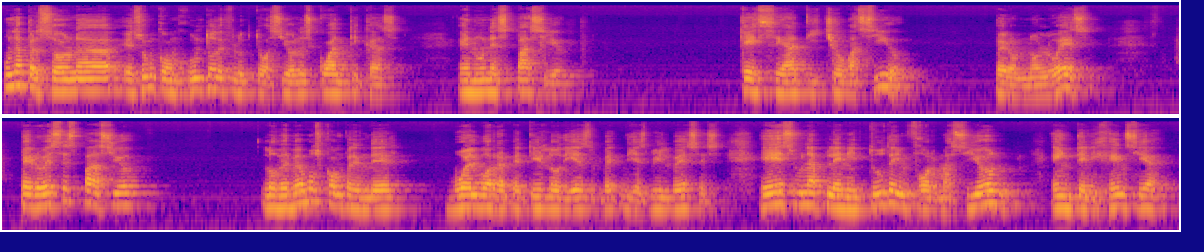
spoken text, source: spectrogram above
una persona es un conjunto de fluctuaciones cuánticas en un espacio que se ha dicho vacío, pero no lo es. Pero ese espacio lo debemos comprender, vuelvo a repetirlo diez, diez mil veces, es una plenitud de información e inteligencia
